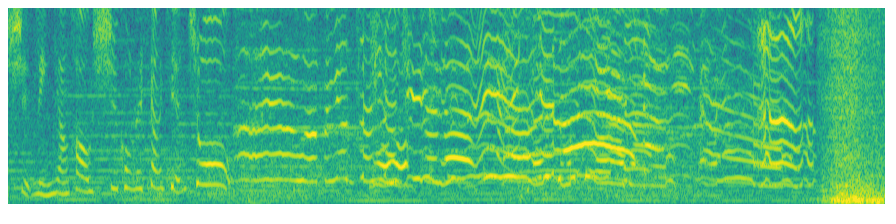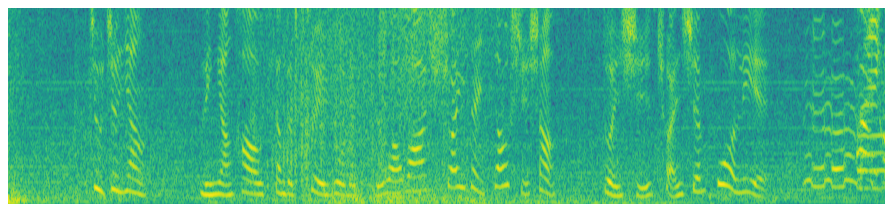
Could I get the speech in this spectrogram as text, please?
使羚羊号失控的向前冲。哎呀，我们要撞下去了！哎呀，就这样，羚羊号像个脆弱的瓷娃娃摔在礁石上，顿时船身破裂。快救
